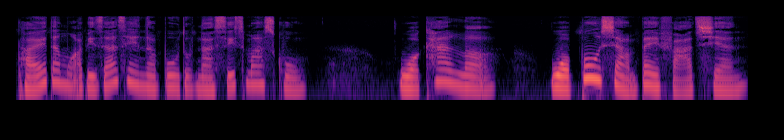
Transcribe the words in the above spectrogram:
поэтому обязательно буду носить маску. 我看了， 我不想被罚钱，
